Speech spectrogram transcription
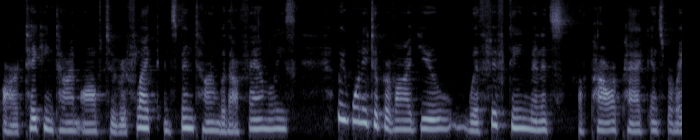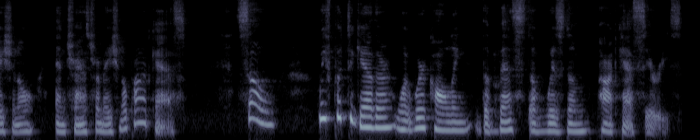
are taking time off to reflect and spend time with our families, we wanted to provide you with 15 minutes of power packed inspirational and transformational podcasts. So, we've put together what we're calling the Best of Wisdom podcast series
